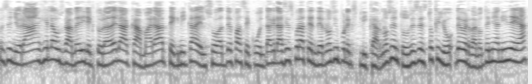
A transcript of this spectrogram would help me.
Pues señora Ángela Usgame, directora de la Cámara Técnica del SOAT de Fasecolta, gracias por atendernos y por explicarnos entonces esto que yo de verdad no tenía ni idea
